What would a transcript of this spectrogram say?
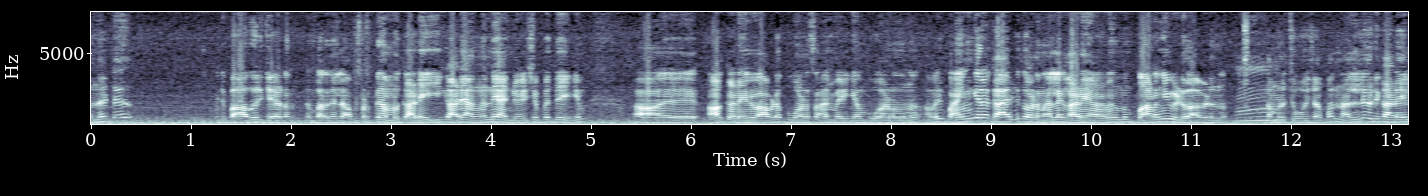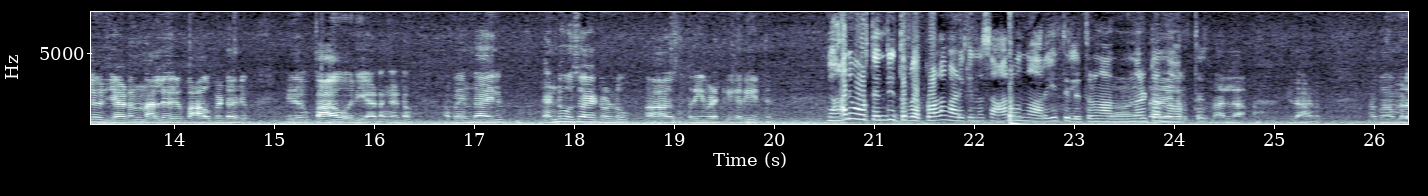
എന്നിട്ട് ഒരു പാവ ഒരു ചേട്ടൻ ഞാൻ പറഞ്ഞല്ലോ അപ്പുറത്തെ നമ്മൾ കട ഈ കട അങ്ങനെ അന്വേഷിച്ചപ്പോഴത്തേക്കും ആ, കടയിൽ അവിടെ പോവാണ് സാധനം മേടിക്കാൻ പോവാണോ എന്ന് അവർ ഭയങ്കര കാര്യത്തോടെ നല്ല കടയാണ് എന്നും പറഞ്ഞു വിടും അവിടുന്ന്. നമ്മൾ ചോദിച്ചു. അപ്പൊ നല്ലൊരു കടയിൽ ഒരു ചേട്ടൻ നല്ലൊരു പാവപ്പെട്ട ഒരു ഇത് പാവ ഒരു ചേട്ടൻ കേട്ടോ. അപ്പൊ എന്തായാലും രണ്ടു ദിവസമായിട്ടുള്ളൂ ആ സ്ത്രീ ഇവിടെ കേറിയിട്ട് ഞാനും ഓർത്ത് എന്ത് ഇത്ര വെപ്രാളം കാണിക്കുന്ന? സാധനം ഒന്നും അറിയത്തില്ല. ഇത്ര നന്നിട്ടെന്ന് ഓർത്ത്. നല്ല ഇതാണ്. അപ്പൊ നമ്മൾ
